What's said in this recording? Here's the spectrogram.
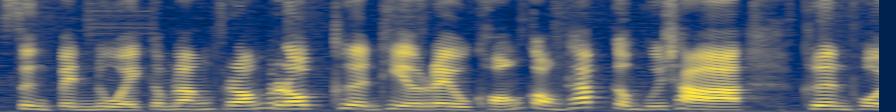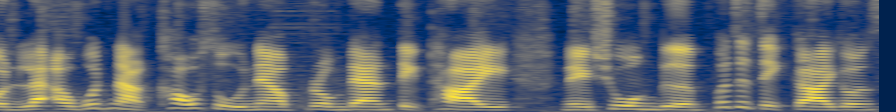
ซึ่งเป็นหน่วยกำลังพร้อมรบเคลื่อนที่เร็วของกองทัพกัมพูชา เคลื่อนพลและอาวุธหนักเข้าสู่แนวพรมแดนติดไทย ในช่วงเดือนพฤศจิกายน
